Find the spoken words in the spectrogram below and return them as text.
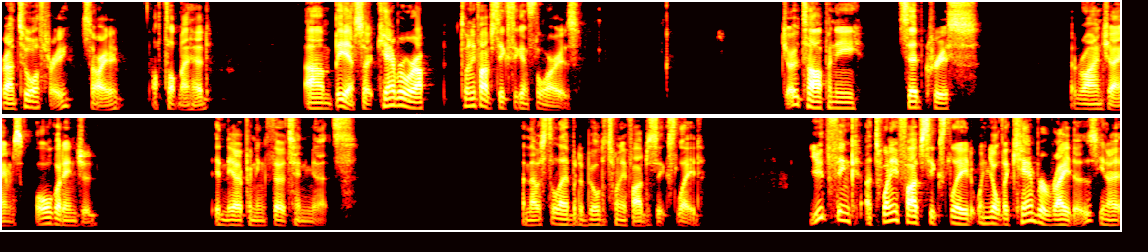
round two or three. Sorry, off top of my head. Um, but yeah, so Canberra were up 25 6 against the Warriors. Joe Tapine, Seb Kris, and Ryan James all got injured in the opening 13 minutes. And they were still able to build a 25 6 lead. You'd think a 25 6 lead when you're the Canberra Raiders, you know,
